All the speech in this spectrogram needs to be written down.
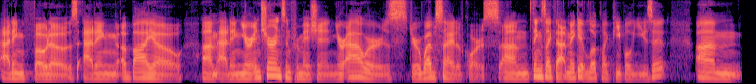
adding photos, adding a bio, um, adding your insurance information, your hours, your website, of course, um, things like that. Make it look like people use it. Um,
